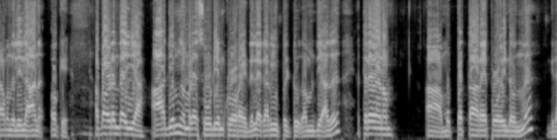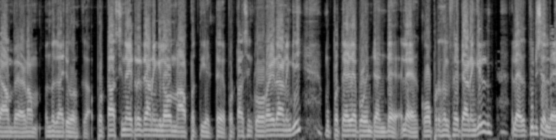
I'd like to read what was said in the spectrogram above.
താപനിലയിലാണ്. ഓക്കെ അപ്പോൾ അവിടെ എന്താ ചെയ്യുക? ആദ്യം നമ്മുടെ സോഡിയം ക്ലോറൈഡ് അല്ലേ കറി ഉപ്പിട്ടു നമ്മൾ അത് എത്ര വേണം? ആ മുപ്പത്താറ് പോയിന്റ് ഒന്ന് ഗ്രാം വേണം എന്ന കാര്യം ഓർക്കുക. പൊട്ടാസ്യം നൈട്രേറ്റ് ആണെങ്കിലോ നാൽപ്പത്തി എട്ട് പൊട്ടാസ്യം ക്ലോറൈഡ് ആണെങ്കിൽ മുപ്പത്തേഴ് പോയിന്റ് രണ്ട് അല്ലേ? കോപ്പർ സൾഫേറ്റ് ആണെങ്കിൽ അല്ലേ തുരിച്ചല്ലേ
